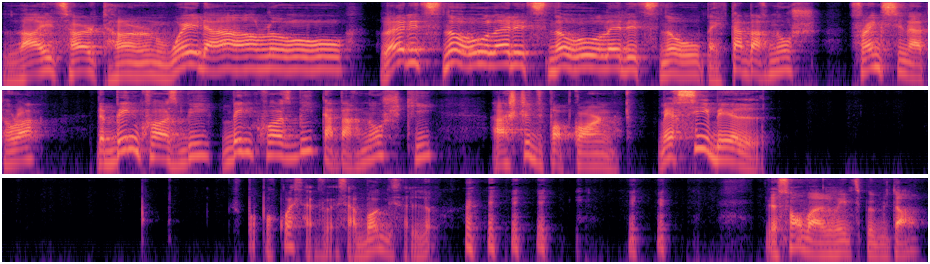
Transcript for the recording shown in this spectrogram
Lights are turned way down low. Let it snow, let it snow, let it snow. Ben, tabarnouche. Frank Sinatra, de Bing Crosby. Bing Crosby, tabarnouche, qui a acheté du popcorn. Merci, Bill. Je sais pas pourquoi ça, ça bug, celle-là. Le son va arriver un petit peu plus tard.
